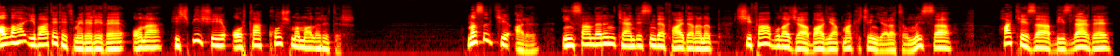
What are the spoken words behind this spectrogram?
Allah'a ibadet etmeleri ve ona hiçbir şeyi ortak koşmamalarıdır. Nasıl ki arı, insanların kendisinde faydalanıp şifa bulacağı bal yapmak için yaratılmışsa, hakeza bizler de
